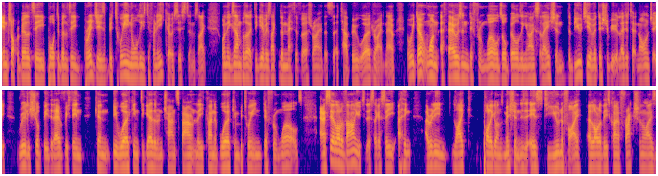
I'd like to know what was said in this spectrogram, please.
interoperability, portability bridges between all these different ecosystems. Like one of the examples I like to give of is like the metaverse, right? That's a taboo word right now. But we don't want a thousand different worlds all building in isolation. The beauty of a distributed ledger technology really should be that everything can be working together and transparently kind of working between different worlds. And I see a lot of value to this. Like I see, I think I really like Polygon's mission is, is to unify a lot of these kind of fractionalized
